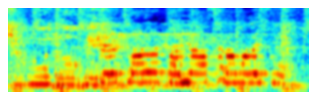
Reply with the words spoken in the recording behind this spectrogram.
শুধু স্ট্রেট ফরওয়ার্ড ভাইয়া আসসালামু আলাইকুম।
